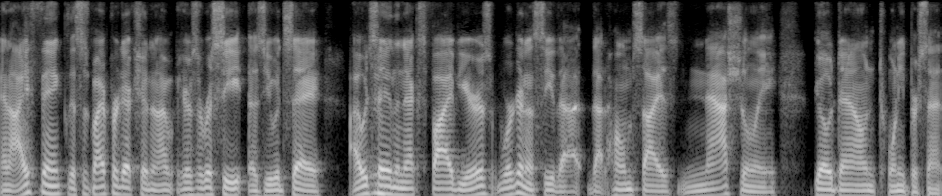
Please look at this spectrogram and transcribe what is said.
And I think this is my prediction. And I, here's a receipt, as you would say. I would say mm. in the next five years, we're going to see that that home size nationally go down 20%.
